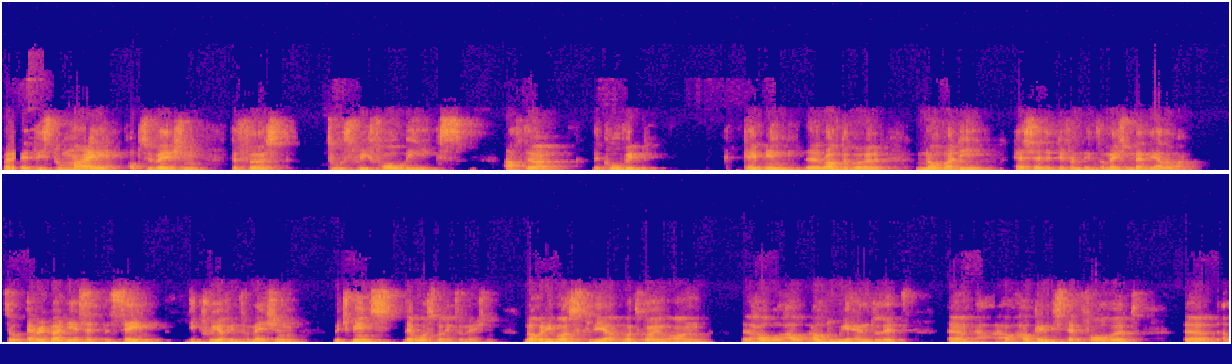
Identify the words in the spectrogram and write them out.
But at least to my observation, the first two, three, four weeks after the COVID came in uh, around the world, nobody has had a different information than the other one. So everybody has had the same degree of information, which means there was no information. Nobody was clear what's going on, uh, how, how, how do we handle it, um, how, how can we step forward, uh,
